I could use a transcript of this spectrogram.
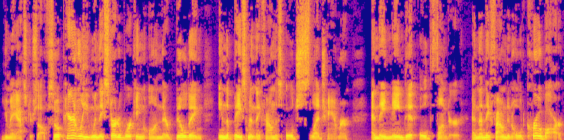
You may ask yourself. So, apparently, when they started working on their building in the basement, they found this old sledgehammer and they named it Old Thunder. And then they found an old crowbar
